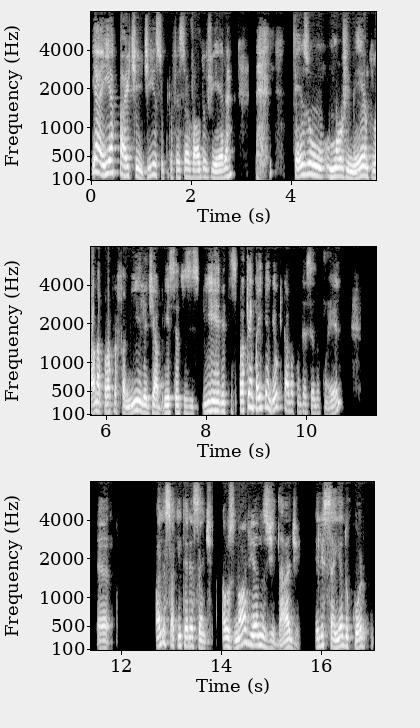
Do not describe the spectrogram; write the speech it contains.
E aí, a partir disso, o professor Valdo Vieira fez um, movimento lá na própria família de abrir centros espíritas para tentar entender o que estava acontecendo com ele. É, olha só que interessante. Aos nove anos de idade, ele saía do corpo,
